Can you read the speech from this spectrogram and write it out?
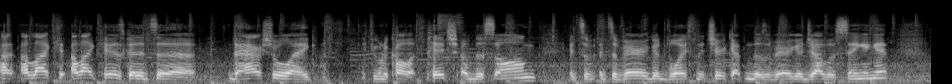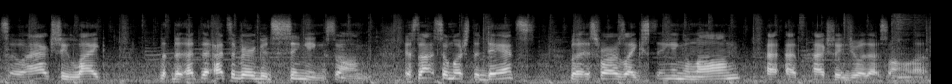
I, I like I like his because it's a the actual like if you want to call it pitch of the song, it's a, it's a very good voice and the cheer captain does a very good job of singing it. So I actually like, that, that's a very good singing song. It's not so much the dance, but as far as like singing along, I, I actually enjoy that song a lot.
